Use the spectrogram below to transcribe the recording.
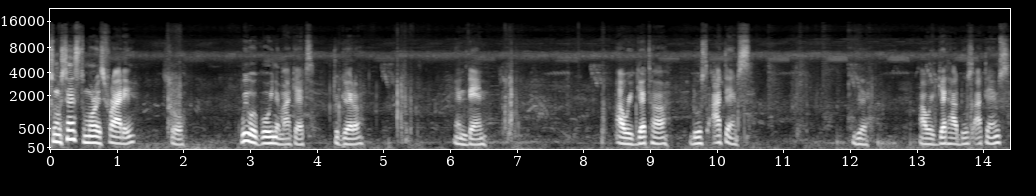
to, since tomorrow is Friday, so we will go in the market together, and then I will get her those items. Yeah, I will get her those items.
